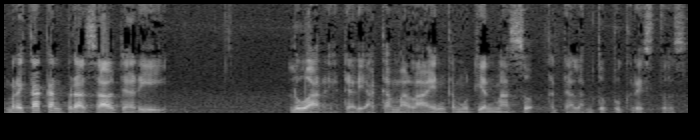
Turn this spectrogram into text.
Mereka kan berasal dari luar ya, dari agama lain kemudian masuk ke dalam tubuh Kristus.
